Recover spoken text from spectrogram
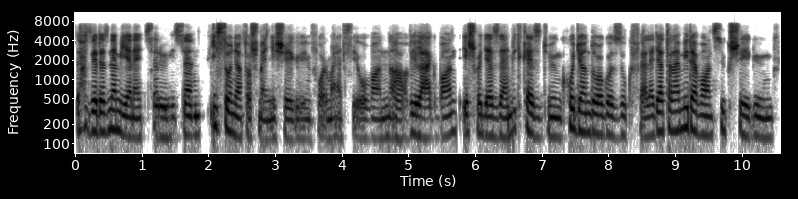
De azért ez nem ilyen egyszerű, hiszen iszonyatos mennyiségű információ van a világban, és hogy ezzel mit kezdjünk, hogyan dolgozzuk fel, egyáltalán mire van szükségünk,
